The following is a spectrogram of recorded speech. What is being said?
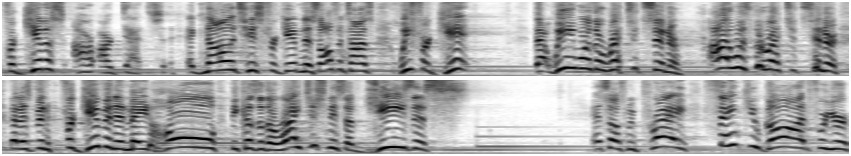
Forgive us our, our debts. Acknowledge his forgiveness. Oftentimes we forget that we were the wretched sinner. I was the wretched sinner that has been forgiven and made whole because of the righteousness of Jesus. And so, as we pray, thank you, God, for your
